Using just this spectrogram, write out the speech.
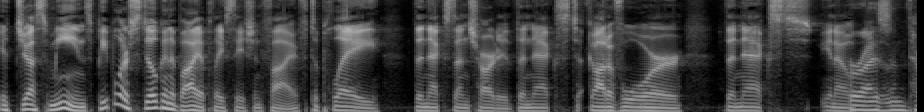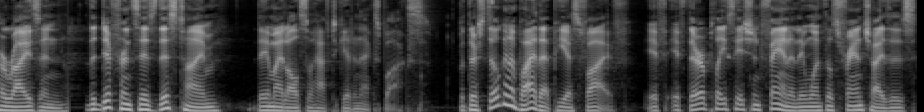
It just means people are still going to buy a PlayStation 5 to play the next Uncharted, the next God of War, the next, you know, Horizon. Horizon. The difference is this time they might also have to get an Xbox, but they're still going to buy that PS5. If if they're a PlayStation fan and they want those franchises,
